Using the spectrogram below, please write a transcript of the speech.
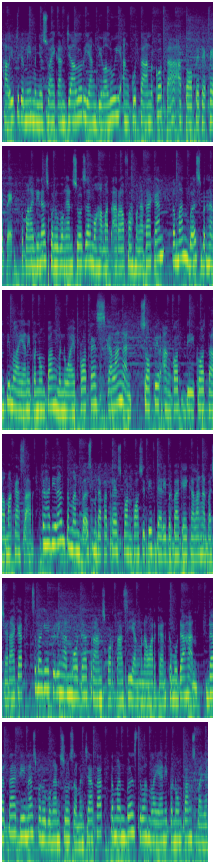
Hal itu demi menyesuaikan jalur yang dilalui angkutan kota atau PT-PT. Kepala Dinas Perhubungan Sulsel Muhammad Arafah mengatakan, teman bus berhenti melayani penumpang menuai protes kalangan sopir angkot di kota Makassar. Kehadiran teman bus mendapat respon positif dari berbagai kalangan masyarakat sebagai pilihan moda transportasi yang menawarkan kemudahan. Data Dinas Perhubungan Sulsel mencatat teman bus telah melayani penumpang sebanyak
